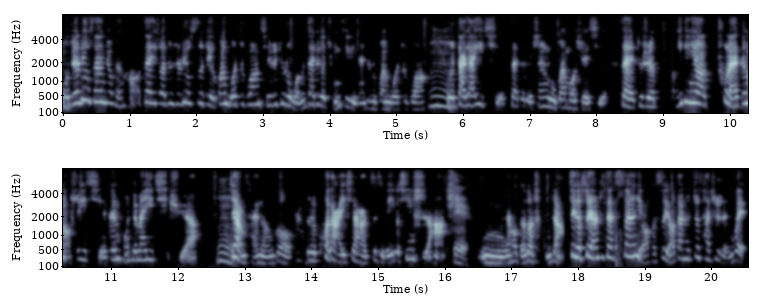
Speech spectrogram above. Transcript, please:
我觉得六三就很好。再一个就是六四这个观国之光，其实就是我们在这个群体里面就是观国之光，嗯，就是大家一起在这里深入观摩学习，在就是一定要出来跟老师一起，跟同学们一起学。嗯，这样才能够就是扩大一下自己的一个心识哈，是，嗯，然后得到成长。这个虽然是在三爻和四爻，但是这才是人位，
